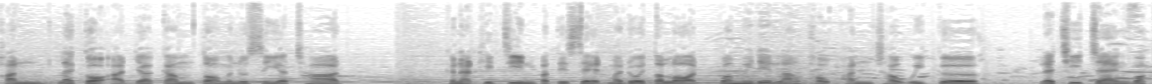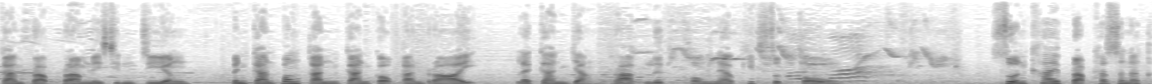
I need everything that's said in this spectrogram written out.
พันธุ์และก่ออาชญากรรมต่อมนุษยชาติ ขณะที่จีนปฏิเสธมาโดยตลอดว่าไม่ได้ล้างเผ่าพันธุ์ชาวอุยเกอร์ และชี้แจงว่าการปราบปรามในซินเจียง เป็นการป้องกันการก่อการร้าย และการหยั่งรากลึกของแนวคิดสุดโต่งส่วนค่ายปรับทัศนค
